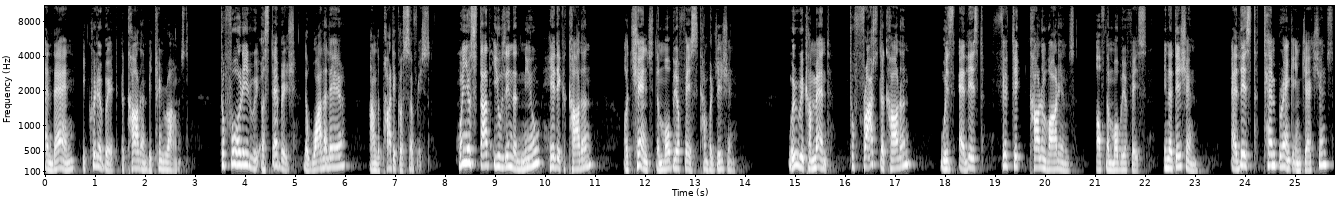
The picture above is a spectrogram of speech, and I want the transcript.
and then equilibrate the column between runs to fully re-establish the water layer on the particle surface. When you start using the new HILIC column or change the mobile phase composition, we recommend to flush the column with at least 50 column volumes of the mobile phase. In addition, at least 10 blank injections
